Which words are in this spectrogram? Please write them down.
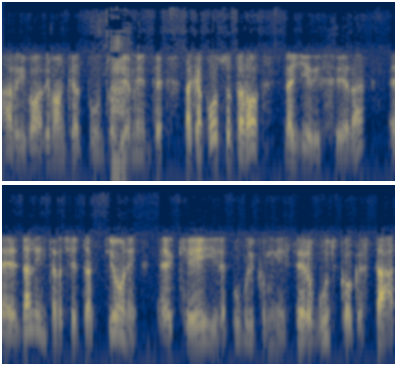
Arrivo, arrivo, anche al punto, ah. ovviamente. La Capozzo, però, da ieri sera, eh, dalle intercettazioni eh, che il pubblico ministero Woodcock sta,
